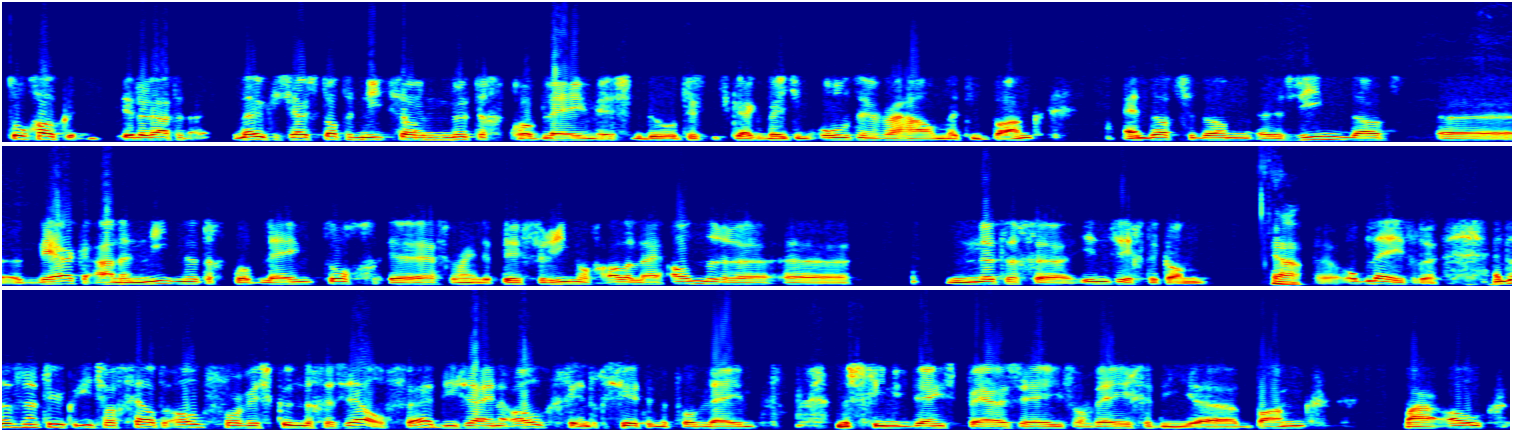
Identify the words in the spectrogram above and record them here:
toch ook inderdaad het leuke is juist dat het niet zo'n nuttig probleem is. Ik bedoel, het is kijk, een beetje een onzinverhaal met die bank. En dat ze dan uh, zien dat het werken aan een niet nuttig probleem toch uh, in de periferie nog allerlei andere uh, nuttige inzichten kan ja. opleveren. En dat is natuurlijk iets wat geldt ook voor wiskundigen zelf. Hè. Die zijn ook geïnteresseerd in het probleem. Misschien niet eens per se vanwege die bank. Maar ook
